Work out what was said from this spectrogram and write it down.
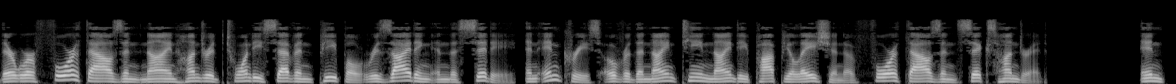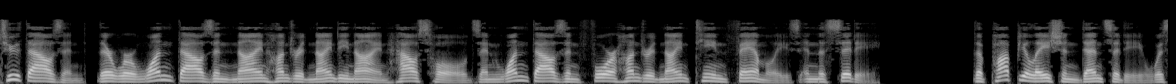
there were 4,927 people residing in the city, an increase over the 1990 population of 4,600. In 2000, there were 1,999 households and 1,419 families in the city. The population density was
